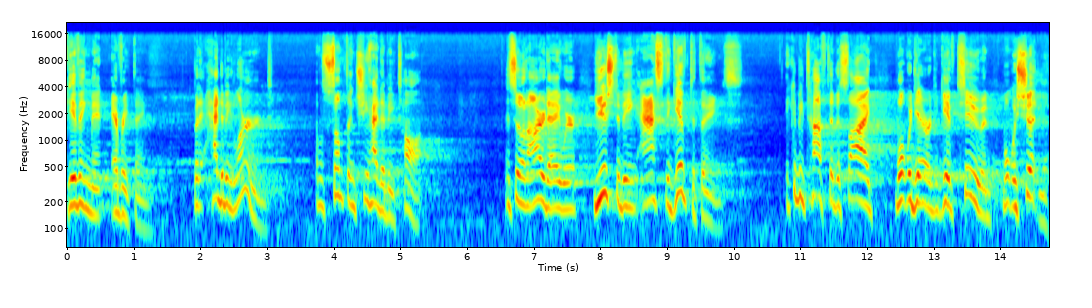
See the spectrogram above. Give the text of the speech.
giving meant everything, but it had to be learned. It was something she had to be taught. And so in our day, we're used to being asked to give to things. It can be tough to decide what we dare to give to and what we shouldn't.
